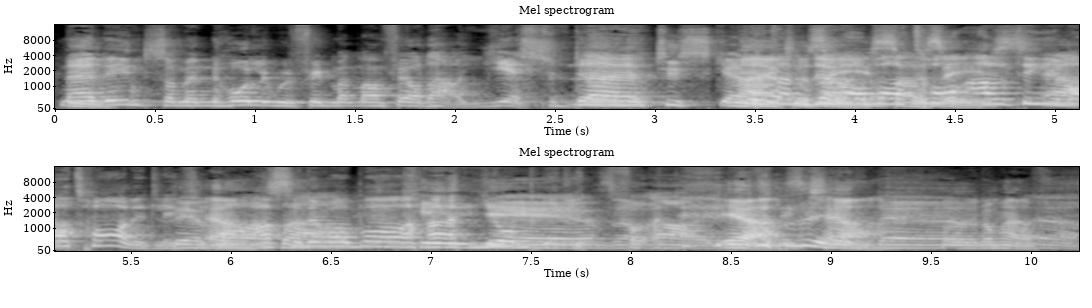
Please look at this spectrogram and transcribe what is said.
Nej, det är inte som en Hollywoodfilm att man får det här yes, du dödade Nej. tyskar. Nej, utan precis, det var bara, precis. tra, allting är Ja. bara tradigt Det liksom. är bara alltså så det var bara jobbigt liksom. Ja, liksom. ja. Det- Och de här ja.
